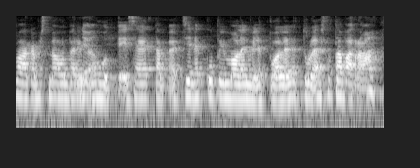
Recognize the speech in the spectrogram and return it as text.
vaaka, mistä me alun perin Joo. puhuttiin, se, että, että sinne kupin molemmille puolille tulee sitä tavaraa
